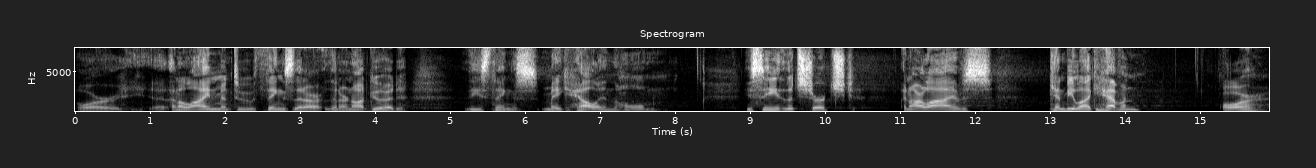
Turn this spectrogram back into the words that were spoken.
or uh, an alignment to things that are that are not good. These things make hell in the home. You see, the church in our lives can be like heaven, or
